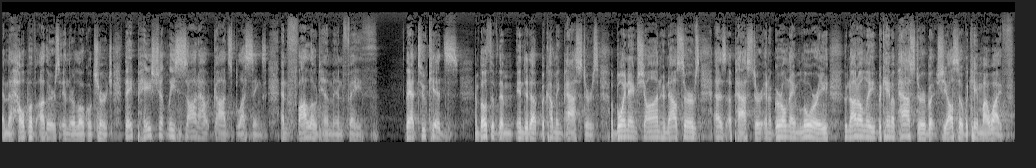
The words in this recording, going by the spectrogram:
and the help of others in their local church. They patiently sought out God's blessings and followed Him in faith. They had two kids and both of them ended up becoming pastors. A boy named Sean, who now serves as a pastor, and a girl named Lori, who not only became a pastor, but she also became my wife.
